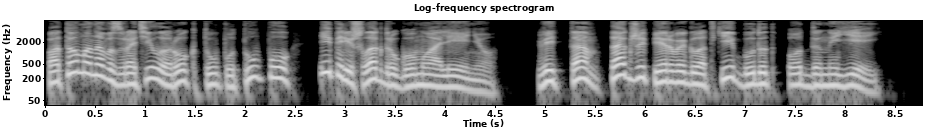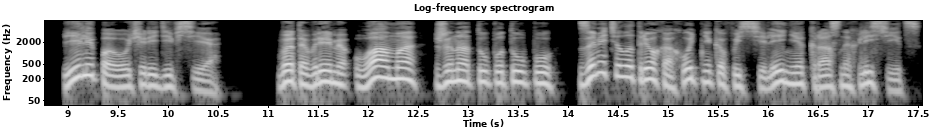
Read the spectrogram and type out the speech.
Потом она возвратила рог Тупу-Тупу и перешла к другому оленю. Ведь там также первые глотки будут отданы ей. Пили по очереди все. В это время Уама, жена Тупу-Тупу, заметила трех охотников из селения Красных Лисиц.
